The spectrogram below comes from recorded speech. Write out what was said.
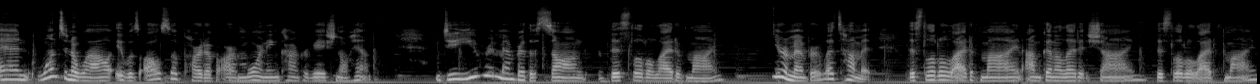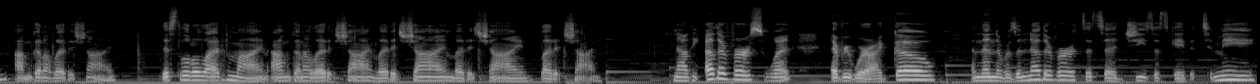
And once in a while, it was also part of our morning congregational hymn. Do you remember the song, This Little Light of Mine? You remember, let's hum it. This little light of mine, I'm gonna let it shine. This little light of mine, I'm gonna let it shine. This little light of mine, I'm gonna let it shine, let it shine, let it shine, let it shine. Now, the other verse went, Everywhere I go. And then there was another verse that said, Jesus gave it to me.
